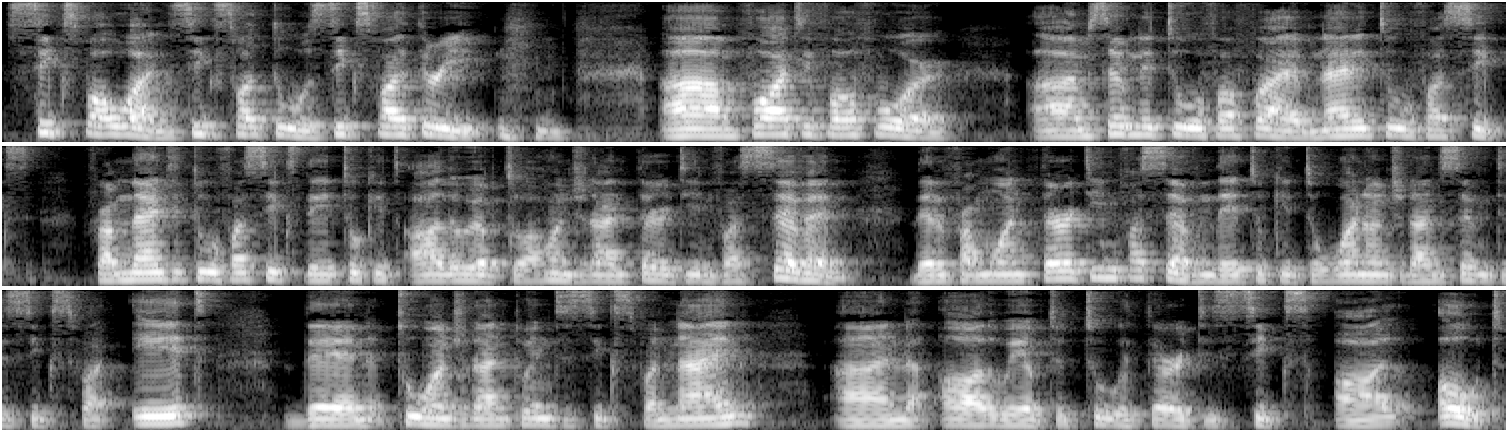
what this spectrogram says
6 for 1, 6 for 2, 6 for 3. um, 40 for 4, um, 72 for 5, 92 for 6. From 92 for 6, they took it all the way up to 113 for 7. Then from 113 for 7, they took it to 176 for 8. Then 226 for 9. And all the way up to 236 all out.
